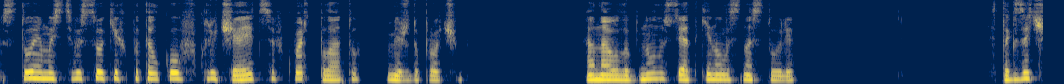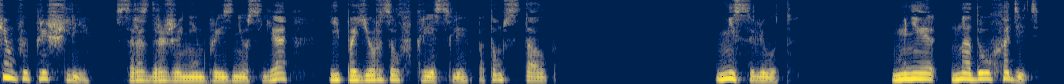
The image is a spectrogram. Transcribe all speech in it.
Стоимость высоких потолков включается в квартплату, между прочим. Она улыбнулась и откинулась на стуле. «Так зачем вы пришли?» — с раздражением произнес я и поерзал в кресле, потом встал. «Мисс Эллиот, мне надо уходить.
